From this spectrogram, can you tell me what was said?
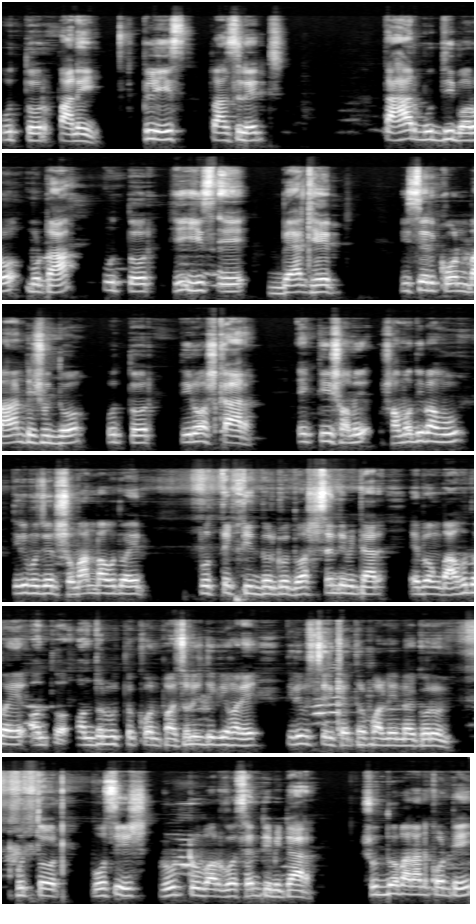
উত্তর, পানি। Please translate. তাহার বুদ্ধি বড় মোটা। উত্তর, হি ইজ এ ব্যাকহেড নিচের কোন বানানটি শুদ্ধ। উত্তর, তিরস্কার। একটি সমি- সমদ্বিবাহু ত্রিভুজের সমান বাহুদ্বয়ের প্রত্যেকটির দৈর্ঘ্য দশ সেন্টিমিটার এবং বাহুদ্বয়ের অন্ত, অন্তর্ভুক্ত কোণ পঁয়তাল্লিশ ডিগ্রি হলে ত্রিভুজটির ক্ষেত্রফল নির্ণয় করুন। উত্তর পঁচিশ রুট টু বর্গ সেন্টিমিটার। শুদ্ধ বানান কোনটি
